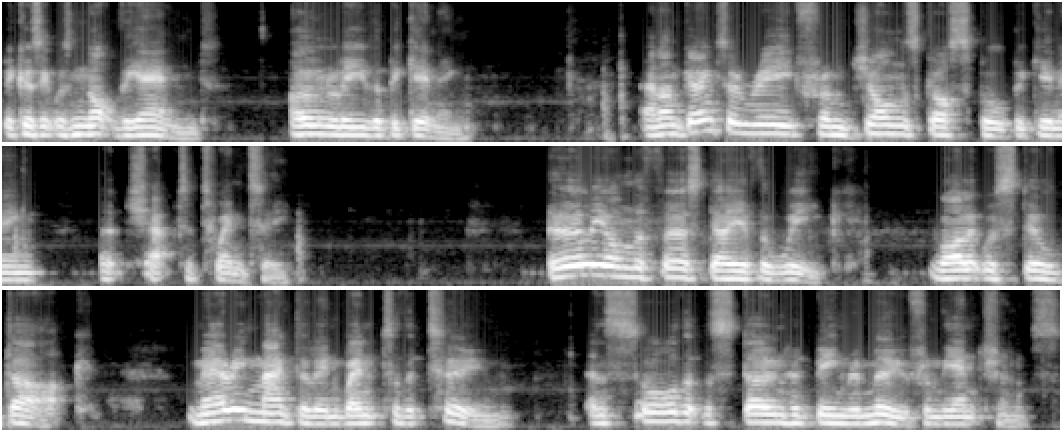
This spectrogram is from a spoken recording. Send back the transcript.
because it was not the end only the beginning. And i'm going to read from john's gospel beginning at chapter 20 early on the first day of the week while it was still dark Mary Magdalene went to the tomb and saw that the stone had been removed from the entrance.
